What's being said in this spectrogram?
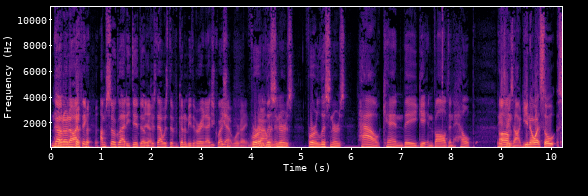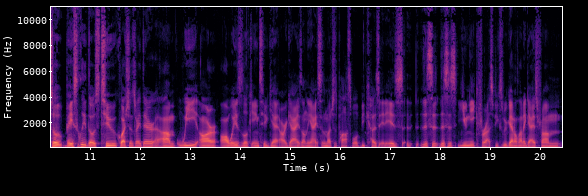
No, no, no. I think I'm so glad he did though Yeah. because that was going to be the very next question. Yeah, we're, Right. we're for our dialing it in. listeners, for our listeners, how can they get involved and help Patriots Um, hockey? You know what? So so basically, those two questions right there. Um, we are always looking to get our guys on the ice as much as possible because it is this is this is unique for us because we've got a lot of guys from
